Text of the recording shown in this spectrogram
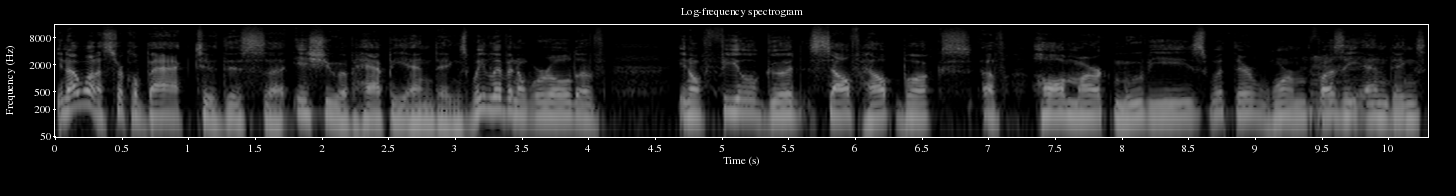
You know, I want to circle back to this uh, issue of happy endings. We live in a world of you know, feel good self help books, of Hallmark movies with their warm, fuzzy mm-hmm. endings.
